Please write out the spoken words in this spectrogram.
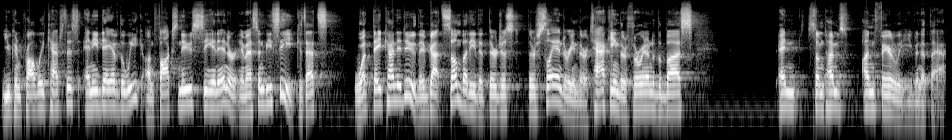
you can probably catch this any day of the week on Fox News, CNN, or MSNBC, because that's what they kind of do. They've got somebody that they're just they're slandering, they're attacking, they're throwing under the bus, and sometimes unfairly even at that.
